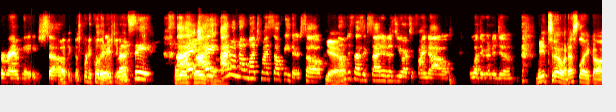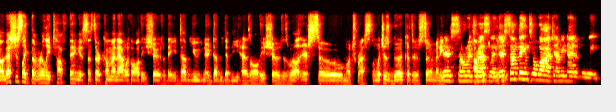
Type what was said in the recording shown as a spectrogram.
for Rampage. So I think that's pretty cool. They basically let's see. I, I. I don't know much myself either. So yeah, I'm just as excited as you are to find out what they're gonna do. me too. And that's like uh that's just like the really tough thing is since they're coming out with all these shows with AEW, you know, WWE has all these shows as well. There's so much wrestling, which is good because there's so many There's so much wrestling. There's something to watch every night of the week.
